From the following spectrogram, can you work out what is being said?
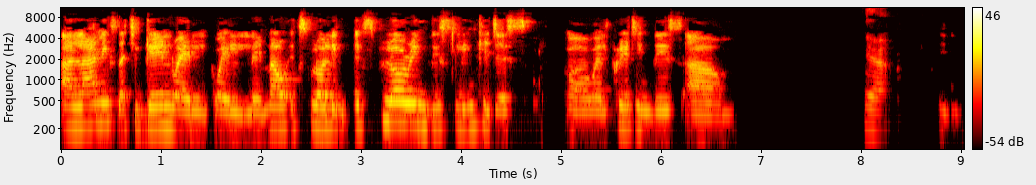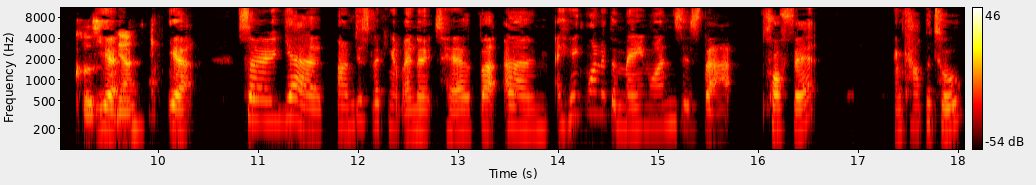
uh, learnings that you gained while while now exploring exploring these linkages uh, while creating this um yeah. because yeah. yeah. Yeah. So yeah i'm just looking at my notes here but um i think one of the main ones is that profit and capital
